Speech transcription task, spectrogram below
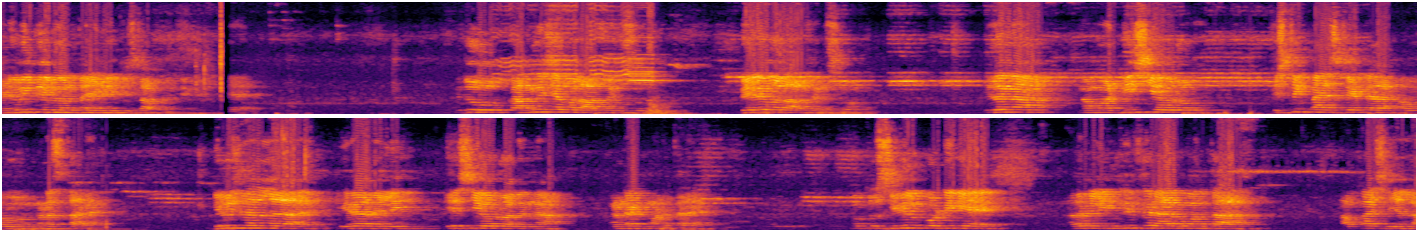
ಎಡವಿದ್ದೀವಿ ಅಂತ ಹೇಳಿ ಇಷ್ಟಪಡ್ತೀವಿ ಇದು ಕಾಗ್ನಿಜಬಲ್ ಆಫೆನ್ಸು ಬೇರೆಬಲ್ ಆಫೆನ್ಸು ಇದನ್ನು ನಮ್ಮ ಡಿ ಸಿ ಅವರು ಡಿಸ್ಟ್ರಿಕ್ಟ್ ಮ್ಯಾಜಿಸ್ಟ್ರೇಟ್ ಅವರು ನಡೆಸ್ತಾರೆ. ಡಿವಿಷನಲ್ ಏರಿಯಾದಲ್ಲಿ ಎ ಸಿ ಅವರು ಅದನ್ನು ಕಂಡಕ್ಟ್ ಮಾಡ್ತಾರೆ. ಮತ್ತು ಸಿವಿಲ್ ಕೋರ್ಟಿಗೆ ಅದರಲ್ಲಿ ಇಂಟರ್ಫಿಯರ್ ಆಗುವಂಥ ಅವಕಾಶ ಇಲ್ಲ.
